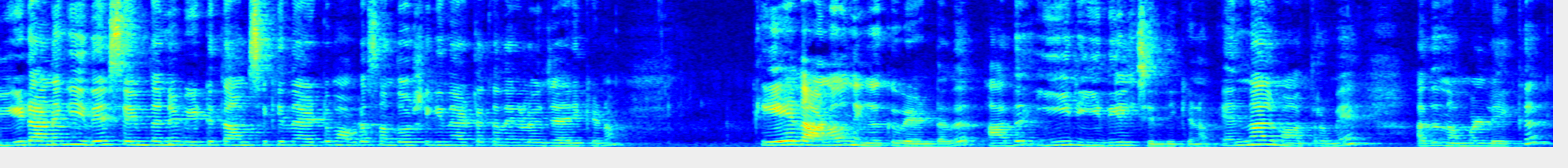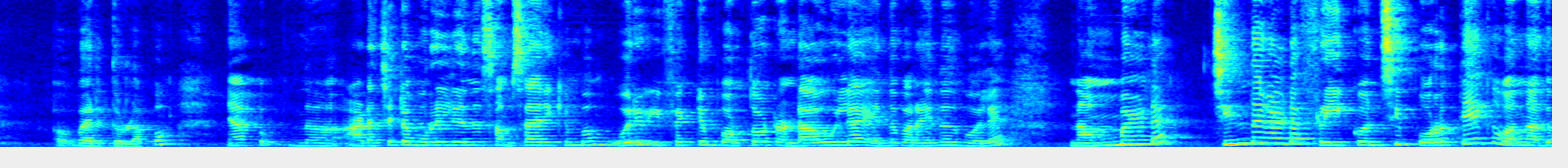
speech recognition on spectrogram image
വീടാണെങ്കിൽ ഇതേ സെയിം തന്നെ വീട്ടിൽ താമസിക്കുന്നതായിട്ടും അവിടെ സന്തോഷിക്കുന്നതായിട്ടൊക്കെ നിങ്ങൾ വിചാരിക്കണം. ഏതാണോ നിങ്ങൾക്ക് വേണ്ടത് അത് ഈ രീതിയിൽ ചിന്തിക്കണം. എന്നാൽ മാത്രമേ അത് നമ്മളിലേക്ക് വരത്തുള്ളൂ. അപ്പം ഞാൻ അടച്ചിട്ട മുറിയിൽ നിന്ന് സംസാരിക്കുമ്പം ഒരു ഇഫക്റ്റും പുറത്തോട്ടുണ്ടാവില്ല എന്ന് പറയുന്നത് പോലെ നമ്മളുടെ ചിന്തകളുടെ ഫ്രീക്വൻസി പുറത്തേക്ക് വന്ന് അത്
